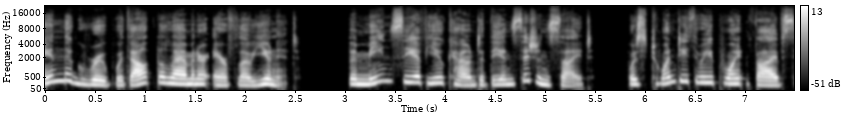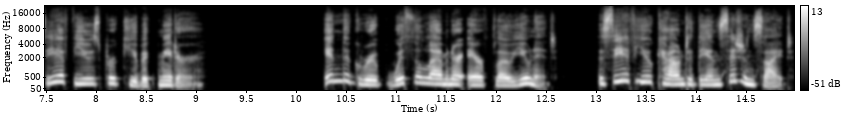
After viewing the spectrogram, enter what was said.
In the group without the laminar airflow unit, the mean CFU count at the incision site was 23.5 CFUs per cubic meter. In the group with the laminar airflow unit, the CFU count at the incision site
